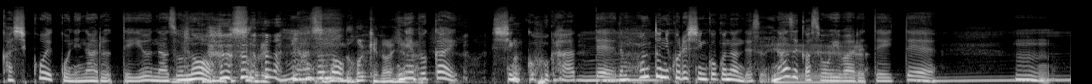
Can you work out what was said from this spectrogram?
賢い子になるっていう謎の、謎の根深い信仰があって、でも本当にこれ深刻なんです。なぜかそう言われていて、うん。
